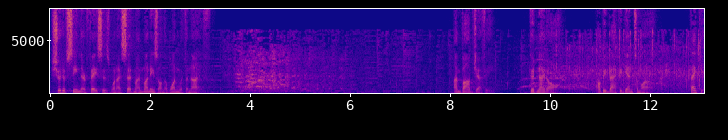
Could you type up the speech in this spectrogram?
Should have seen their faces when I said my money's on the one with the knife. I'm Bob Jeffy. Good night all. I'll be back again tomorrow. Thank you.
